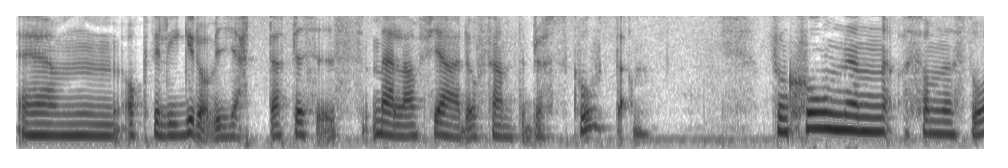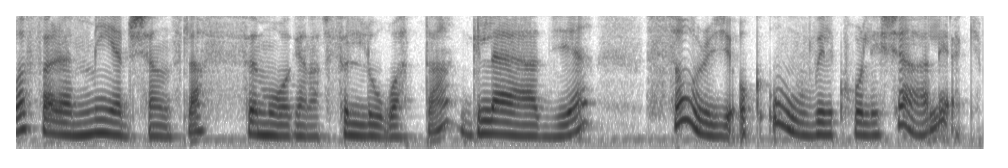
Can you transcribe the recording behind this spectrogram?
Ehm, och det ligger då vid hjärtat precis, mellan fjärde och femte bröstkotan. Funktionen som den står för är medkänsla, förmågan att förlåta, glädje, sorg och ovillkorlig kärlek.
